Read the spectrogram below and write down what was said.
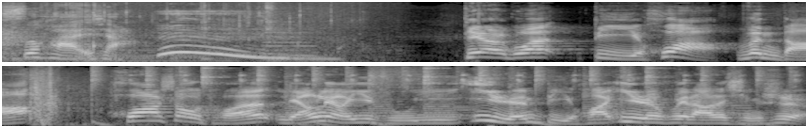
丝滑一下。嗯。第二关，笔画问答，花少团两两一组，以一人比划、一人回答的形式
